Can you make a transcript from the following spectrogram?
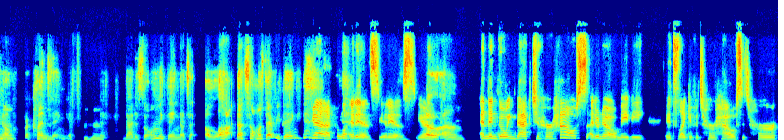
mhm, know, for cleansing. If mhm. if that is the only thing, that's a, a lot. That's almost everything. Yeah, it's a lot. It is. It is. Yeah. So um and then going back to her house i don't know maybe it's like if it's her house it's her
